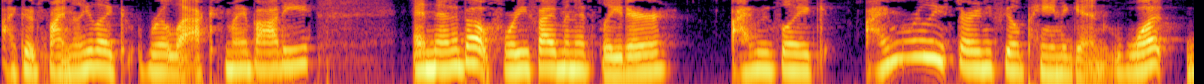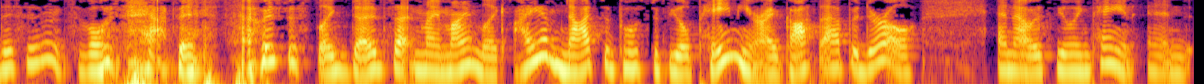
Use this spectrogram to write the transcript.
I could finally like relax my body. And then about 45 minutes later, I was like, I'm really starting to feel pain again. What? This isn't supposed to happen. I was just like dead set in my mind, like, I am not supposed to feel pain here. I got the epidural and I was feeling pain. And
